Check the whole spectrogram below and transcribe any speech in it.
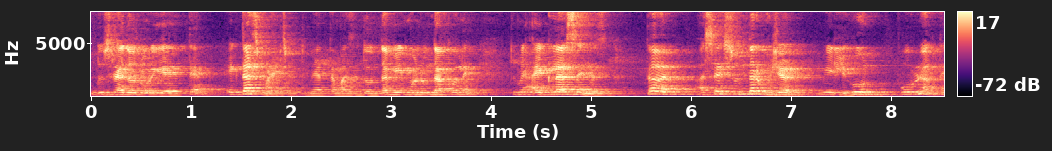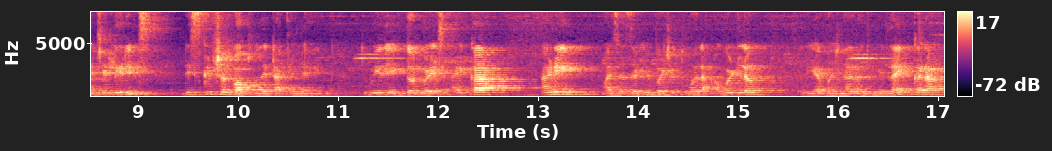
दुसऱ्या दोन ओळी आहेत त्या एकदाच म्हणायच्या. तुम्ही आता माझं दोनदा मी म्हणून दाखवले तुम्ही ऐकलं असेलच. तर असे सुंदर भजन मी लिहून पूर्ण त्याचे लिरिक्स डिस्क्रिप्शन बॉक्समध्ये टाकलेले आहेत. तुम्ही एक दोन वेळेस ऐका. आणि माझं जर हे भजन तुम्हाला आवडलं तर या भजनाला तुम्ही लाईक करा.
